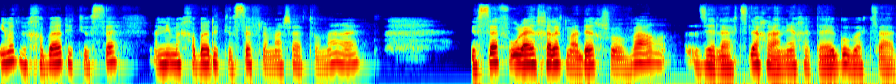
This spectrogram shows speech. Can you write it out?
אם את מחברת את יוסף, אני מחברת את יוסף למה שאת אומרת, יוסף אולי חלק מהדרך שהוא עבר, זה להצליח להניח את האגו בצד.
